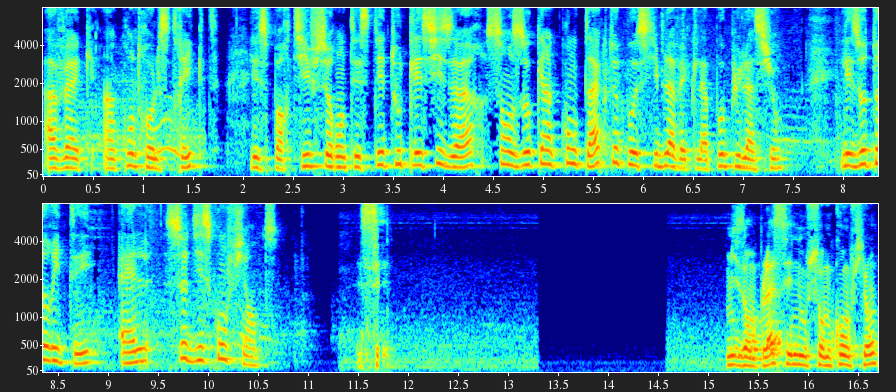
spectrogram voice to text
Avec un contrôle strict, les sportifs seront testés toutes les 6 heures sans aucun contact possible avec la population. Les autorités, elles, se disent confiantes. mise en place et nous sommes confiants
